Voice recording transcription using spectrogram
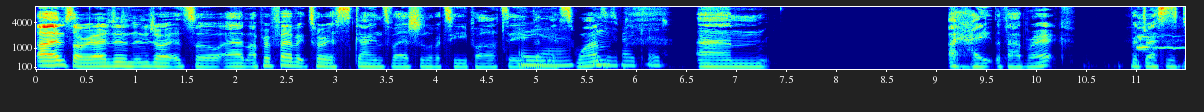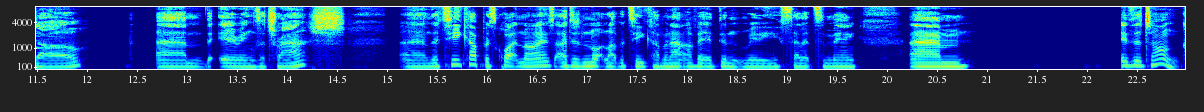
I'm sorry, I didn't enjoy it at all. Um, I prefer Victoria Scone's version of a tea party oh than yeah. this This one. was very good. Um, I hate the fabric. The dress is dull. Um, the earrings are trash. Um, the teacup is quite nice. I did not like the tea coming out of it. It didn't really sell it to me. Um, it's a tonk.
